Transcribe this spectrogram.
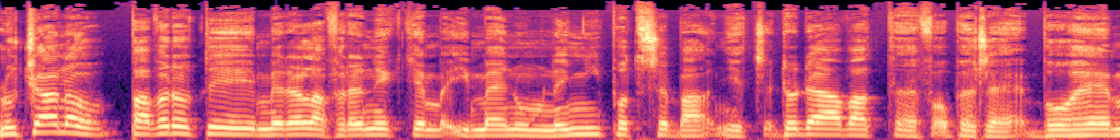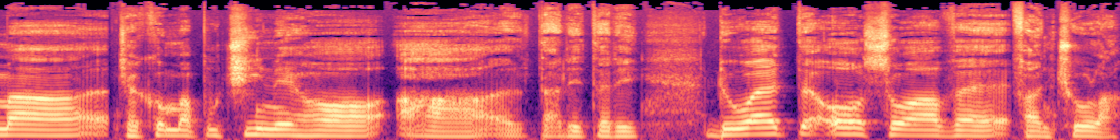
Luciano Pavarotti, Mirella Freni, k těm jménům není potřeba nic dodávat v opeře Bohema, Giacomo Pucciniho a tady tedy duet o Soave Fanciulla.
